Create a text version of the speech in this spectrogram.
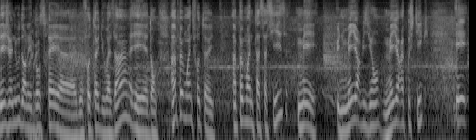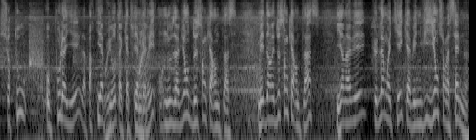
les genoux dans les dosserets euh, de fauteuils du voisin et donc un peu moins de fauteuils, un peu moins de place assise, mais une meilleure vision, meilleure acoustique et surtout au poulailler, la partie la plus haute, la quatrième galerie, nous avions 240 places. Mais dans les 240 places, il y en avait que la moitié qui avait une vision sur la scène.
